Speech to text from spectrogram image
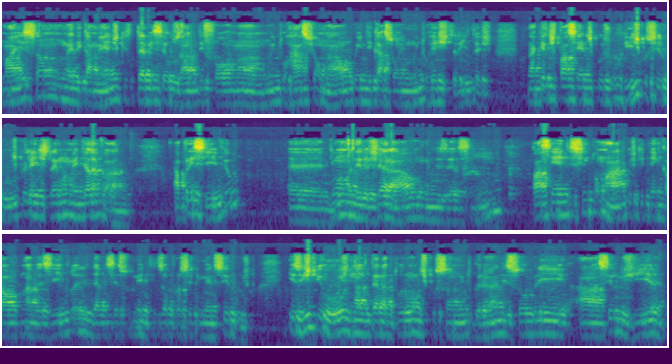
mas são medicamentos que devem ser usados de forma muito racional, com indicações muito restritas, naqueles pacientes cujo risco cirúrgico ele é extremamente elevado. A princípio, é, de uma maneira geral, vamos dizer assim, pacientes sintomáticos que têm cálculo na vesícula eles devem ser submetidos ao procedimento cirúrgico. Existe hoje na literatura uma discussão muito grande sobre a cirurgia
